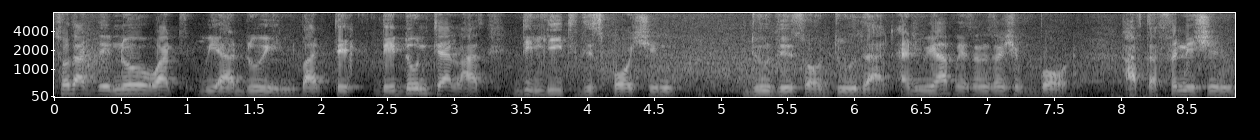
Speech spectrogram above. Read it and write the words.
so that they know what we are doing, but they, they don't tell us, delete this portion, do this or do that. And we have a censorship board. After finishing,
